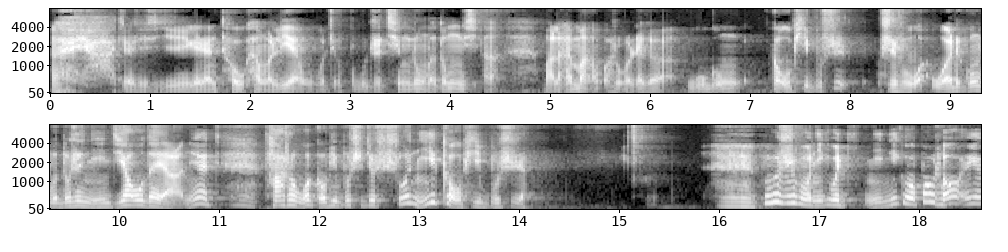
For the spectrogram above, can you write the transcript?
哎呀，这是一个人偷看我练武，这个不知轻重的东西啊！完了还骂我说我这个武功狗屁不是。师傅，我我这功夫都是你教的呀！你看，他说我狗屁不是，就是说你狗屁不是啊。” 不，师傅，你给我，你你给我报仇！哎呀，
